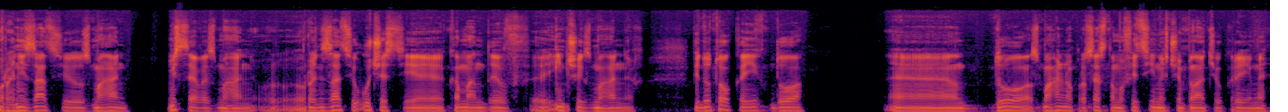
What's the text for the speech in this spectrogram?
організацію змагань, місцевих змагань, організацію участі команди в інших змаганнях, підготовка їх до е, до змагального процесу там, офіційних чемпіонатів України.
